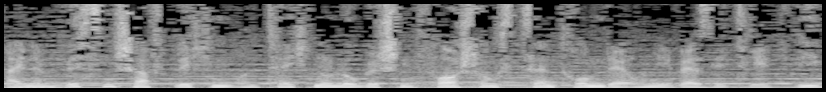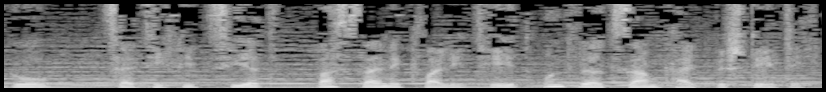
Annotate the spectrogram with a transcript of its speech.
einem wissenschaftlichen und technologischen Forschungszentrum der Universität Vigo, zertifiziert, was seine Qualität und Wirksamkeit bestätigt.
